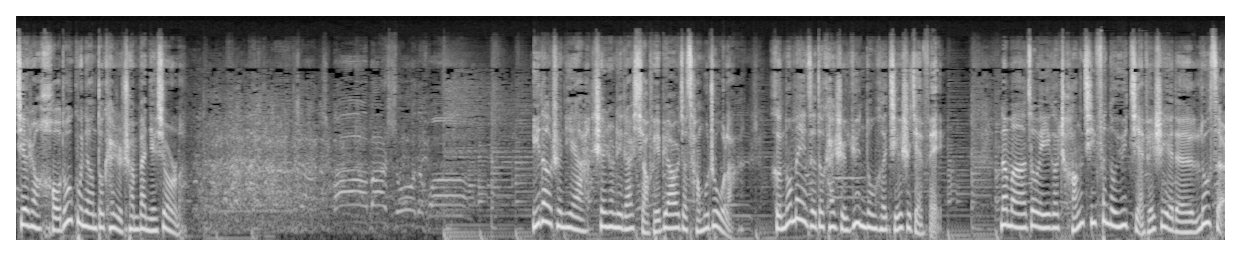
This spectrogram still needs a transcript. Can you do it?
街上好多姑娘都开始穿半截袖了。一到春天啊，身上这点小肥膘就藏不住了，很多妹子都开始运动和节食减肥。那么，作为一个长期奋斗于减肥事业的 loser，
